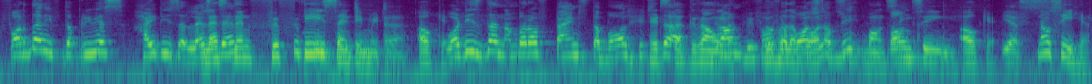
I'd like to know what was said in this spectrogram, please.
further if the previous height is uh, less, Less than, than 50 centimeter. Okay. What is the number of times the ball hits, hits the, ground, before, the, ball stops the bouncing. bouncing? Okay. Yes. Now see here,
